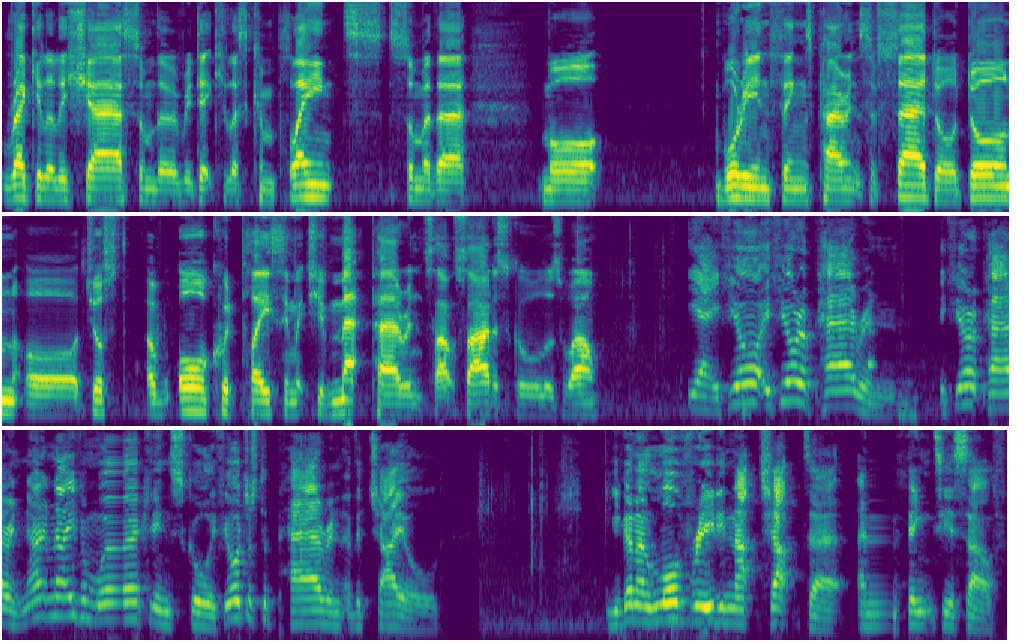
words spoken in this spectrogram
regularly share some of the ridiculous complaints, some of the more worrying things parents have said or done, or just an awkward place in which you've met parents outside of school as well. yeah, if you're if you're a parent, if you're a parent, not not even working in school, if you're just a parent of a child, you're gonna love reading that chapter and think to yourself,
